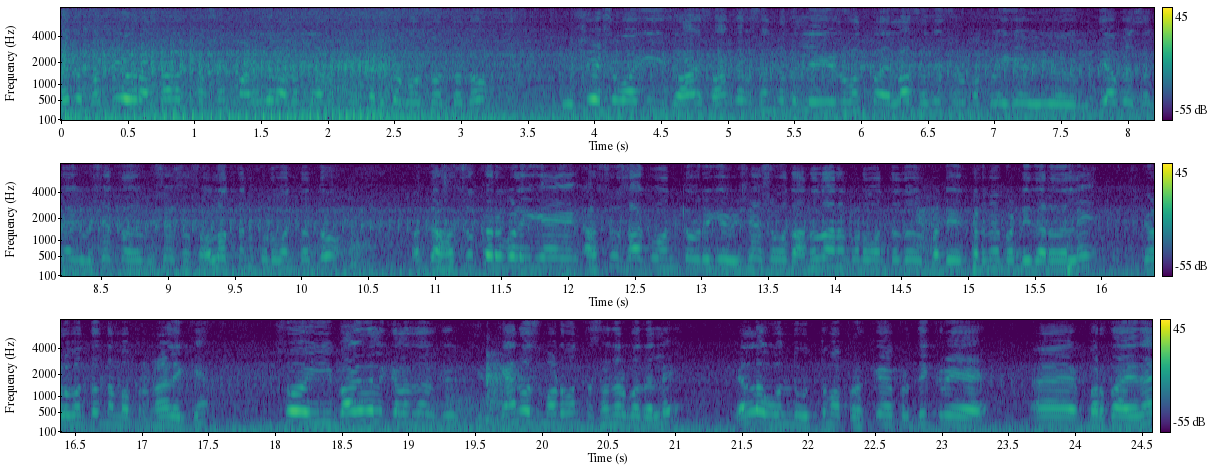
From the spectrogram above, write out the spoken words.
ಏನು ಬಡ್ಡಿಯವರು ಹದಿನಾಲ್ಕು ಪರ್ಸೆಂಟ್ ಮಾಡಿದರೆ ಅದಕ್ಕೆ ಅದನ್ನು ಕಡಿತಗೊಳಿಸುವಂಥದ್ದು ವಿಶೇಷವಾಗಿ ಈ ಸಹ- ಸಹಕಾರ ಸಂಘದಲ್ಲಿ ಇರುವಂಥ ಎಲ್ಲ ಸದಸ್ಯರ ಮಕ್ಕಳಿಗೆ ವಿದ್ಯಾಭ್ಯಾಸಕ್ಕಾಗಿ ವಿಶೇಷ ವಿಶೇಷ ಸವಲತ್ತನ್ನು ಕೊಡುವಂಥದ್ದು ಮತ್ತು ಹಸು ಕರುಗಳಿಗೆ ಹಸು ಸಾಕುವಂಥವರಿಗೆ ವಿಶೇಷವಾದ ಅನುದಾನ ಕೊಡುವಂಥದ್ದು ಬಡ್ಡಿ ಕಡಿಮೆ ಬಡ್ಡಿ ದರದಲ್ಲಿ ಕೇಳುವಂಥದ್ದು ನಮ್ಮ ಪ್ರಣಾಳಿಕೆ. ಸೊ ಈ ಭಾಗದಲ್ಲಿ ಕೆಲಸ ಕ್ಯಾನ್ವಸ್ ಮಾಡುವಂಥ ಸಂದರ್ಭದಲ್ಲಿ ಎಲ್ಲ ಒಂದು ಉತ್ತಮ ಪ್ರಕ್ರಿಯೆ ಪ್ರತಿಕ್ರಿಯೆ ಬರ್ತಾ ಇದೆ.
